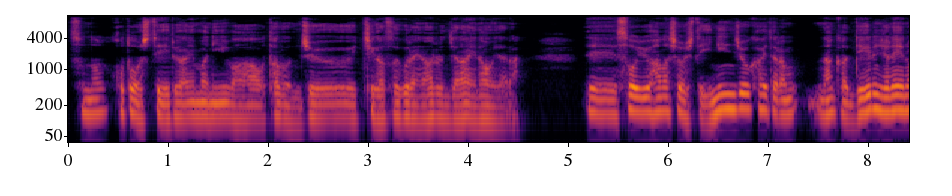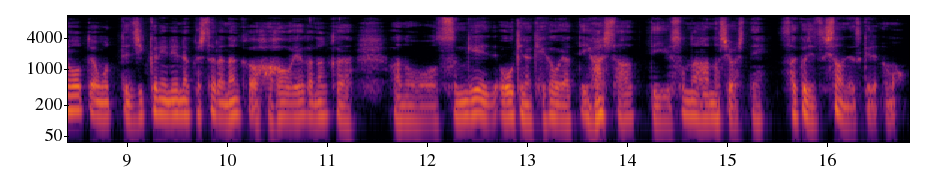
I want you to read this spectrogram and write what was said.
そんなことをしている合間には多分11月ぐらいになるんじゃないの？みたいな。で、そういう話をして委任状書いたらなんかできるんじゃねえの？って思って実家に連絡したらなんか母親がなんか、あの、すんげえ大きな怪我をやっていました？っていうそんな話をして、昨日したんですけれども。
